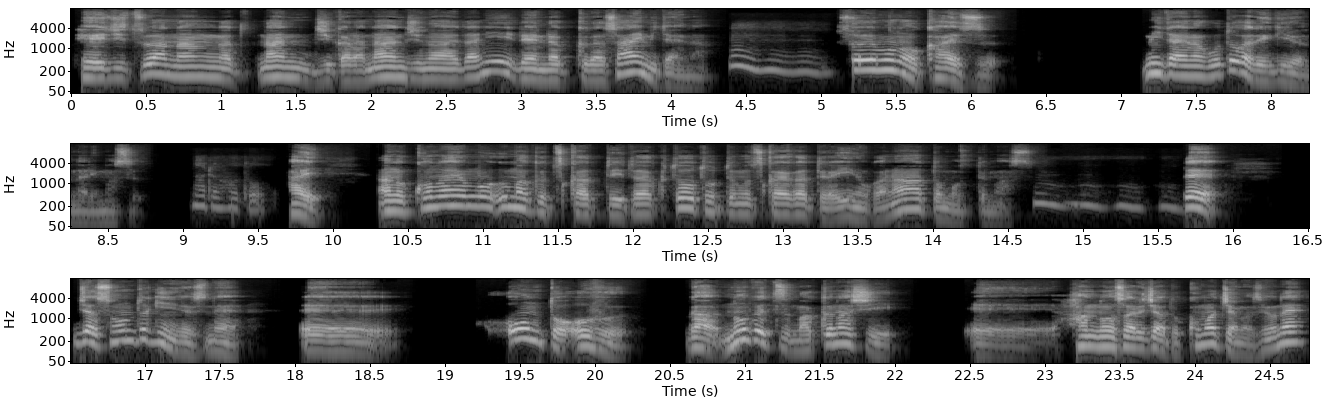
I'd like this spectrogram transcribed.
平日は何月、何時から何時の間に連絡くださいみたいな。うんうんうん。そういうものを返す。みたいなことができるようになります。なるほど。はい。あの、この辺もうまく使っていただくと、とっても使い勝手がいいのかなと思ってますう。んうんうんうん。で、じゃあその時にですね、えーオンとオフがのべつ幕なし、えー反応されちゃうと困っちゃいますよね。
